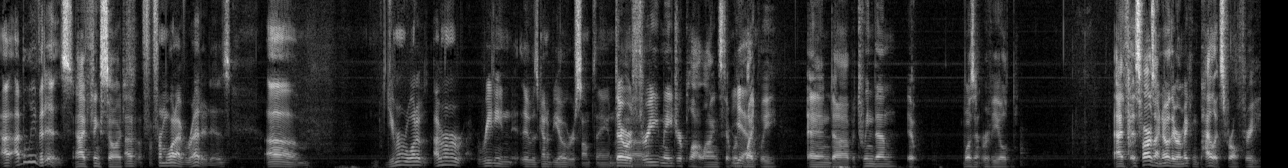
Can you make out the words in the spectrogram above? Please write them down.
I, I believe it is I think so. I- I, f- from what i've read it is um, do you remember what it was? i remember reading it was going to be over something there were uh, three major plot lines that were yeah. likely, and uh, between them, it wasn't revealed. As, as far as I know, they were making pilots for all three,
